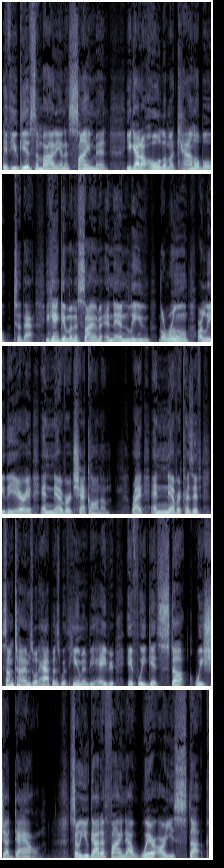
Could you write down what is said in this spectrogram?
If you give somebody an assignment, you got to hold them accountable to that. You can't give them an assignment and then leave the room or leave the area and never check on them right? And never, because if sometimes what happens with human behavior, if we get stuck, we shut down. So you got to find out where are you stuck?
